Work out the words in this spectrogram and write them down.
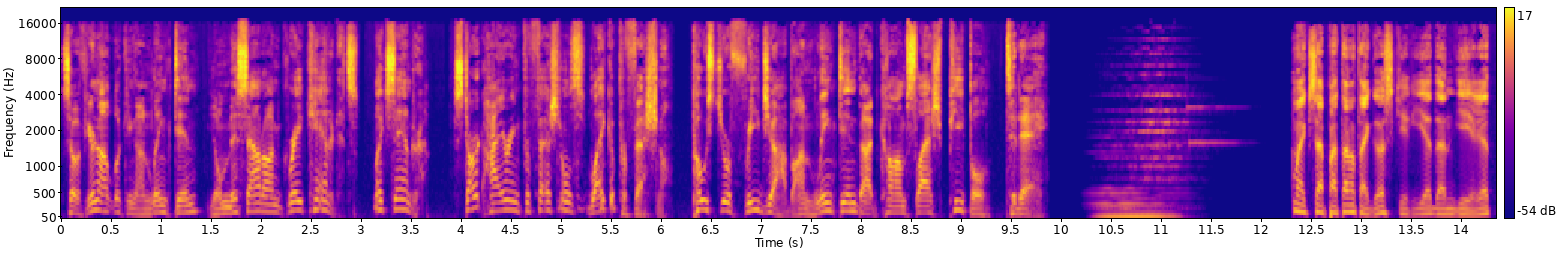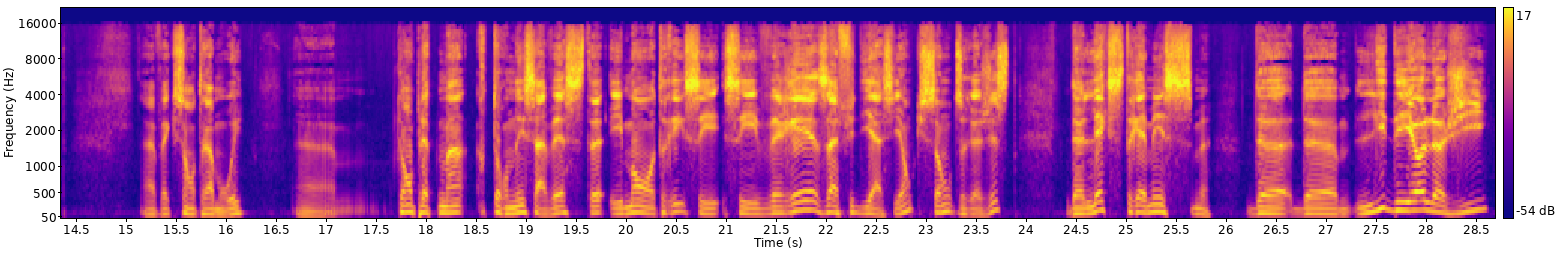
So if you're not looking on LinkedIn, you'll miss out on great candidates like Sandra. Start hiring professionals like a professional. Post your free job on linkedin.com/people today. Avec sa patente à gosse qui riait d'Anne Guérette avec son tramway. Euh, complètement retourner sa veste et montrer ses, ses, vraies affiliations qui sont du registre de l'extrémisme, de, de l'idéologie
